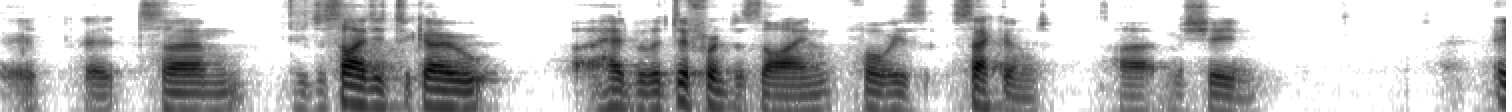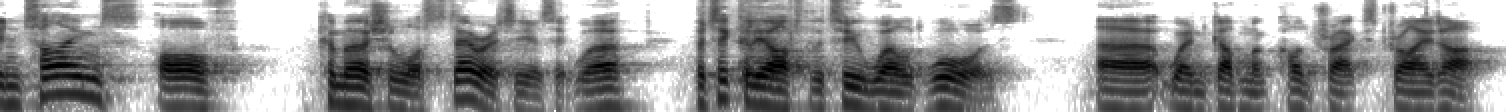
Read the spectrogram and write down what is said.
it, it um, he decided to go ahead with a different design for his second uh, machine. In times of commercial austerity, as it were, particularly after the two world wars, uh, when government contracts dried up,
